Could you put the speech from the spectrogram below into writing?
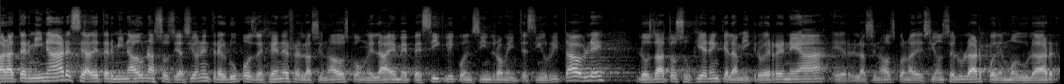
Para terminar, se ha determinado una asociación entre grupos de genes relacionados con el AMP cíclico en síndrome intestino irritable. Los datos sugieren que la microRNA eh, relacionados con la adhesión celular pueden modular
